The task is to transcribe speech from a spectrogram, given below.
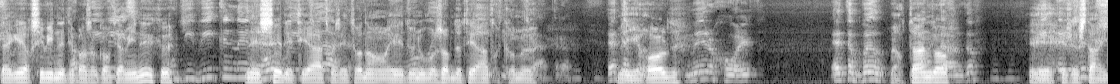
La guerre civile n'était pas encore terminée que naissaient des théâtres étonnants et de nouveaux hommes de théâtre comme Meyerhold, Bertangov et Eisenstein.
